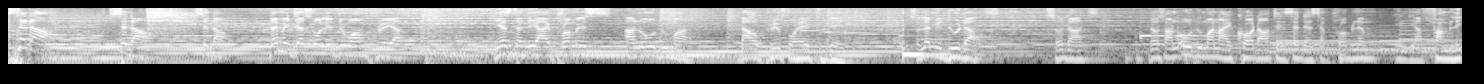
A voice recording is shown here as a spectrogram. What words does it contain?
Sit down. Sit down. Sit down. Let me just only do one prayer. Yesterday I promised an old woman that I'll pray for her today. So let me do that so that There was an old woman I called out and said there's a problem in their family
